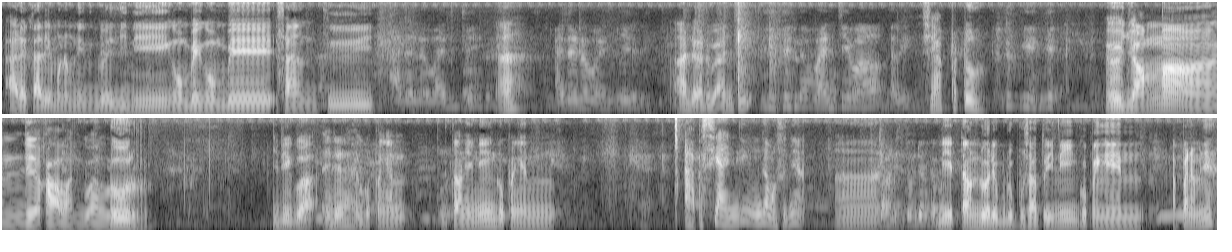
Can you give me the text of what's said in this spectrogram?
Ada kali mau nemenin gue sini ngombe-ngombe santuy. Ada ada banci. Ah ada ada banci. Ada ada banci. Ada banci mau kali. Siapa tuh? Eh jangan. Dia kawan gue lur jadi gue jadi gue pengen di tahun ini gue pengen apa sih anjing? Enggak maksudnya? Uh, di tahun 2021 ini gue pengen apa namanya?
